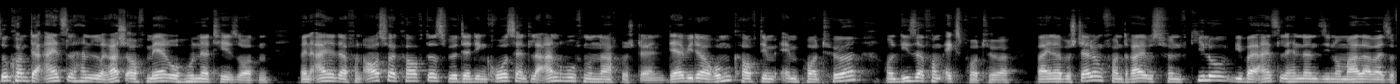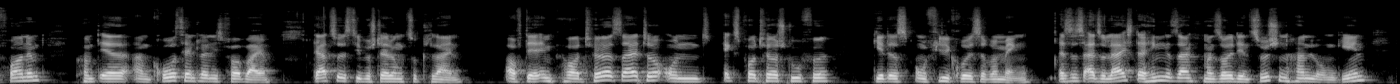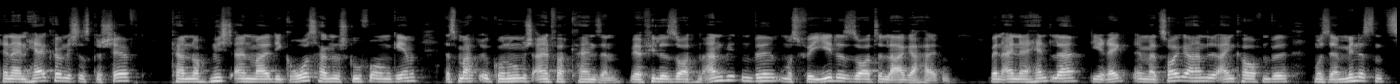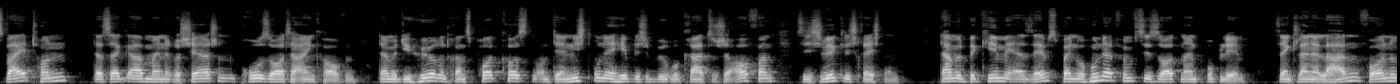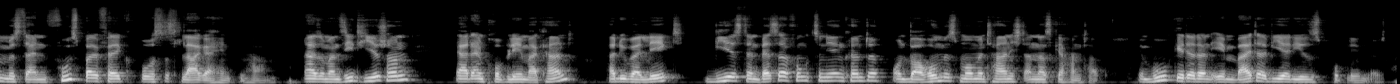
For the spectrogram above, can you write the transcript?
So kommt der Einzelhandel rasch auf mehrere hundert Teesorten. Wenn eine davon ausverkauft ist, wird er den Großhändler anrufen und nachbestellen. Der wiederum kauft dem Importeur und dieser vom Exporteur. Bei einer Bestellung von drei bis fünf Kilo, wie bei Einzelhändlern sie normalerweise vornimmt, kommt er am Großhändler nicht vorbei. Dazu ist die Bestellung zu klein. Auf der Importeurseite und Exporteurstufe geht es um viel größere Mengen. Es ist also leicht dahingesagt, man soll den Zwischenhandel umgehen, denn ein herkömmliches Geschäft kann noch nicht einmal die Großhandelsstufe umgehen, es macht ökonomisch einfach keinen Sinn. Wer viele Sorten anbieten will, muss für jede Sorte Lager halten. Wenn ein Händler direkt im Erzeugerhandel einkaufen will, muss er mindestens zwei Tonnen, das ergaben meine Recherchen, pro Sorte einkaufen, damit die höheren Transportkosten und der nicht unerhebliche bürokratische Aufwand sich wirklich rechnen. Damit bekäme er selbst bei nur 150 Sorten ein Problem. Sein kleiner Laden vorne müsste ein Fußballfeld großes Lager hinten haben. Also man sieht hier schon, er hat ein Problem erkannt, hat überlegt, wie es denn besser funktionieren könnte und warum es momentan nicht anders gehandhabt. Im Buch geht er dann eben weiter, wie er dieses Problem löst.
